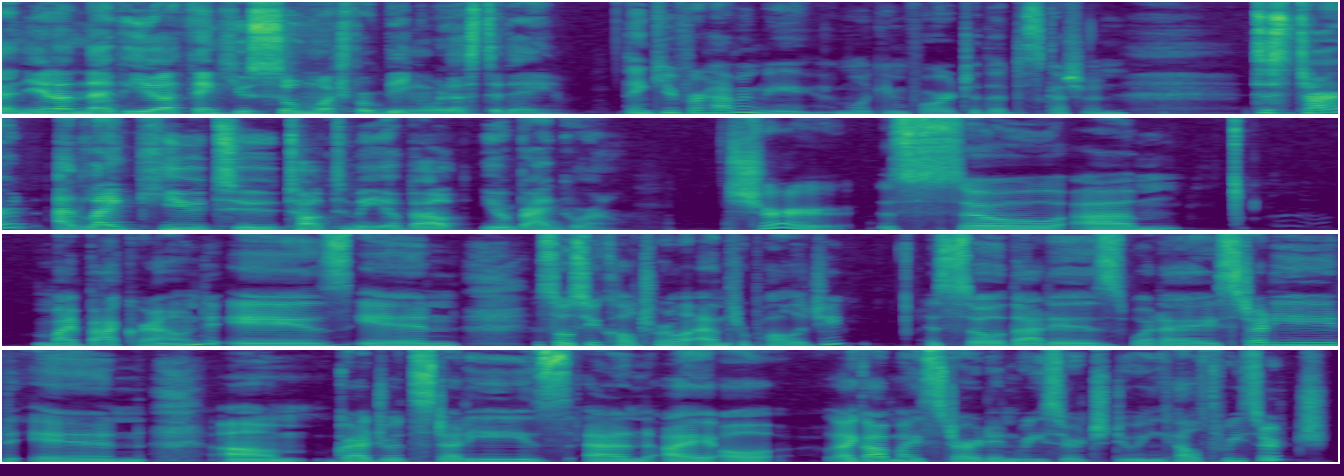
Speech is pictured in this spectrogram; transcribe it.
Daniela Navia, thank you so much for being with us today. Thank you for having me. I'm looking forward to the discussion. To start, I'd like you to talk to me about your background. Sure. So, um, my background is in sociocultural anthropology so that is what I studied in um, graduate studies, and I all. I got my start in research doing health research.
